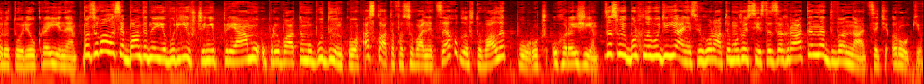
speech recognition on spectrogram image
територію України. Базувалася банда на Яворівщині прямо у приватному будинку, а склад фасувальний цех облаштували поруч у гаражі. За свою бурхливу діяльність фігуранти можуть сісти за грати на 12 років.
